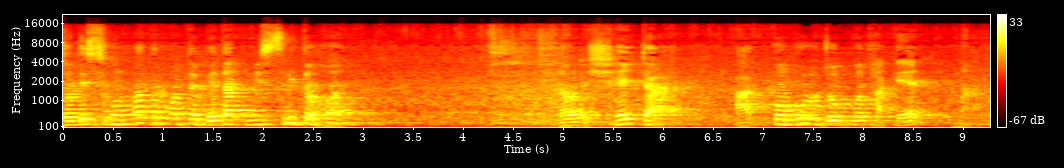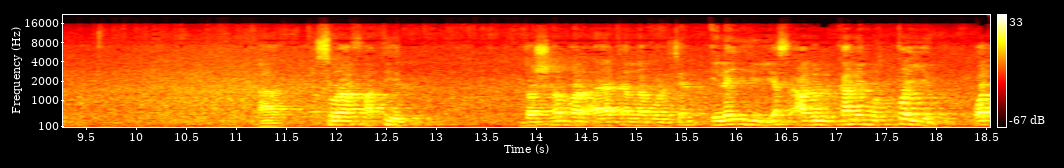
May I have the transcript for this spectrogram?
যদি সোননাথের মধ্যে বেদাত মিশ্রিত হয়, তাহলে সেইটা আর কবুল যোগ্য থাকে না। আর সোরা ফাতির দশ নম্বর আয়াত আল্লাহ বলেছেন, ইলাইহি ইয়াসআদুল কালিমুত তাইয়্যিব ওয়াল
